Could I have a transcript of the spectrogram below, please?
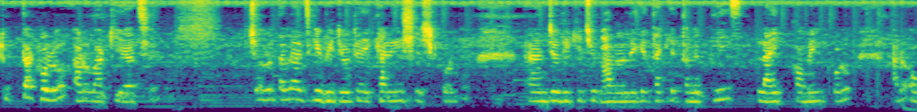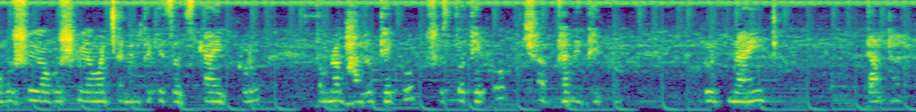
টুকটাক হলো আরও বাকি আছে। চলো তাহলে আজকে ভিডিওটা এখানেই শেষ করব। যদি কিছু ভালো লেগে থাকে, তাহলে প্লিজ লাইক কমেন্ট করো। আর অবশ্যই অবশ্যই আমার চ্যানেলটাকে সাবস্ক্রাইব করো। তোমরা ভালো থেকো, সুস্থ থেকো, সাবধানে থেকো। good night. Tata.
